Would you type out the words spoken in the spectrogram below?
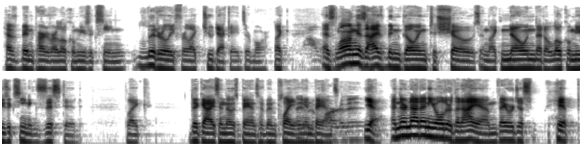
have been part of our local music scene literally for like two decades or more. Like as long as I've been going to shows and like known that a local music scene existed, like the guys in those bands have been playing in bands. it. Yeah, and they're not any older than I am. They were just hip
